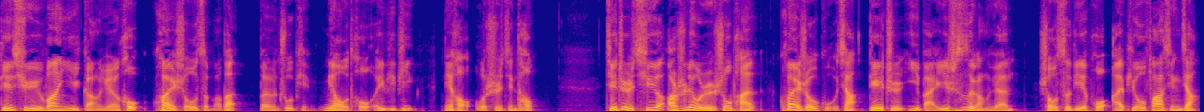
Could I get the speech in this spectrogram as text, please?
跌去万亿港元后，快手怎么办？本文出品妙投 APP。你好，我是金涛。截至七月二十六日收盘，快手股价跌至一百一十四港元，首次跌破 IPO 发行价。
